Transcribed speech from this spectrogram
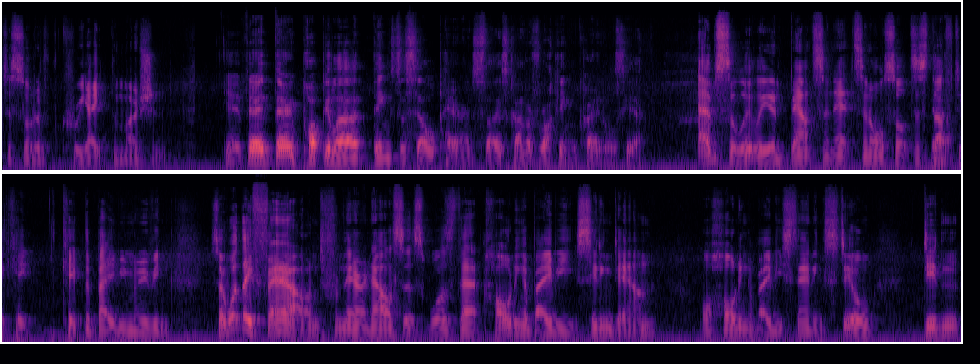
to sort of create the motion. Yeah, very very popular things to sell parents. Those kind of rocking cradles. Yeah. Absolutely, and bouncinets and all sorts of stuff Yeah. to keep keep the baby moving. So what they found from their analysis was that holding a baby sitting down or holding a baby standing still didn't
